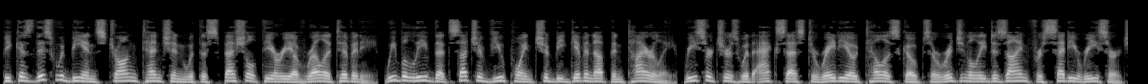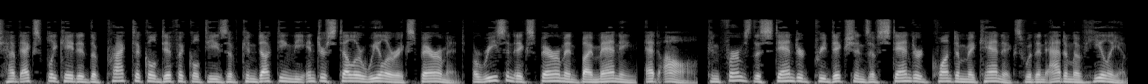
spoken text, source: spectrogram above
Because this would be in strong tension with the special theory of relativity, we believe that such a viewpoint should be given up entirely. Researchers with access to radio telescopes originally designed for SETI research have explicated the practical difficulties of conducting the interstellar Wheeler experiment. A recent experiment by Manning, et al., confirms the standard predictions of standard quantum mechanics with an atom of helium.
